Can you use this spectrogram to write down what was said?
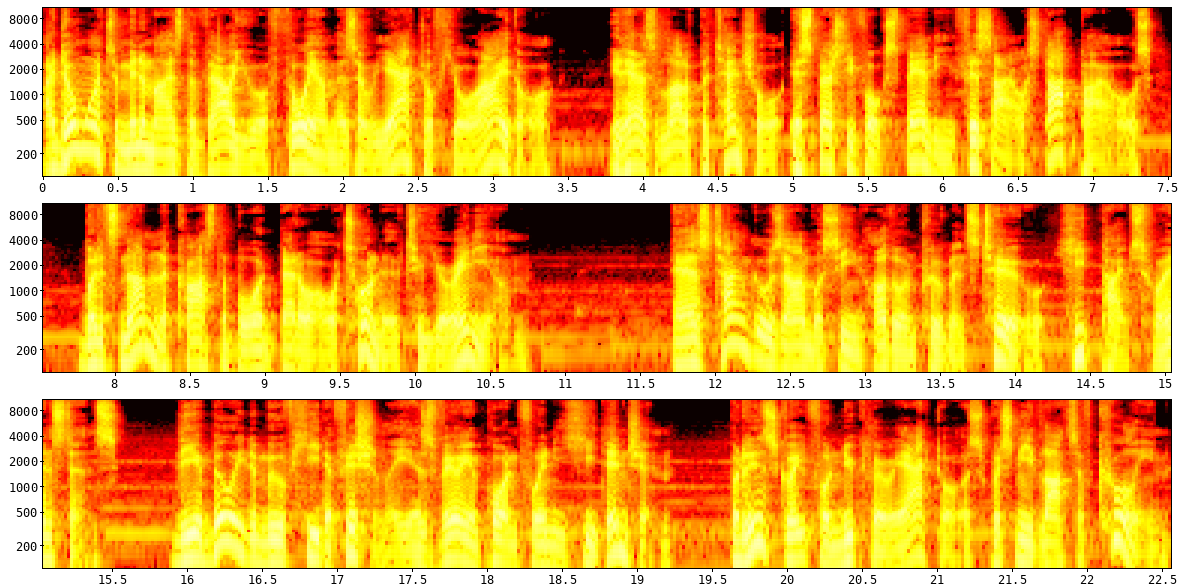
I don't want to minimize the value of thorium as a reactor fuel either. It has a lot of potential, especially for expanding fissile stockpiles, but it's not an across the board better alternative to uranium. As time goes on, we're seeing other improvements too, heat pipes for instance. The ability to move heat efficiently is very important for any heat engine, but it is great for nuclear reactors, which need lots of cooling,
